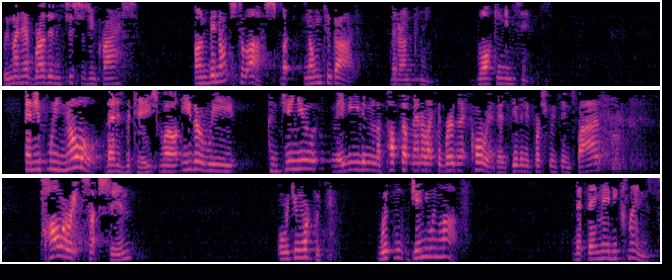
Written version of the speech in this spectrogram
We might have brothers and sisters in Christ, unbeknownst to us, but known to God, that are unclean, walking in sins. And if we know that is the case, well, either we continue, maybe even in a puffed up manner like the brethren at Corinth, as given in 1 Corinthians 5, tolerate such sin, or we can work with them with genuine love, that they may be cleansed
